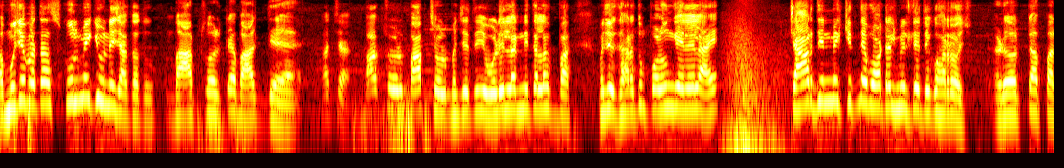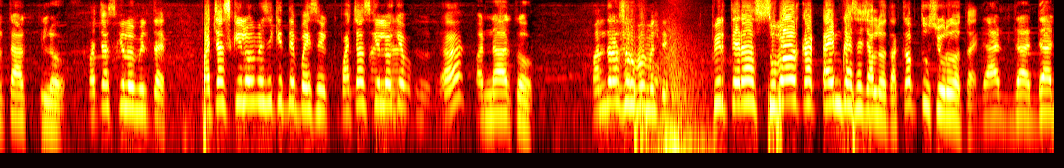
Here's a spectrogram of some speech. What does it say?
अब मुझे बता स्कूल में क्यों नहीं जाता तू? बाप छोड़ते बाध्य है। अच्छा बाप छोड बाप छोड म्हणजे ते वडिलांनी त्याला बा- म्हणजे घरातून पळून गेलेला आहे. चार दिन में कितने बॉटल मिलते थे हर रोज? रोज का पचास किलो। पचास किलो मिलता है. पचास किलो में से कितने पैसे पचास किलो के हाँ? पंद्रह सौ पंद्रह सौ रुपए मिलते. फिर तेरा सुबह का टाइम कैसे चालू होता? कब तू शुरू होता है? दस दस दस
